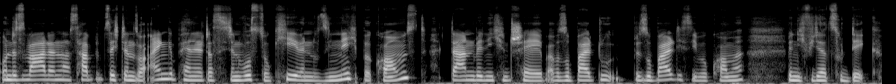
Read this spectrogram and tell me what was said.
Und es war dann, das hat sich dann so eingependelt, dass ich dann wusste, okay, wenn du sie nicht bekommst, dann bin ich in Shape. Aber sobald du, sobald ich sie bekomme, bin ich wieder zu dick.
